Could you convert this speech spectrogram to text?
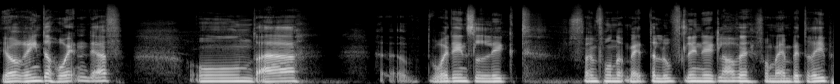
ja, Rinder halten darf. Und auch äh, die Waldinsel liegt 500 Meter Luftlinie, glaube ich, von meinem Betrieb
